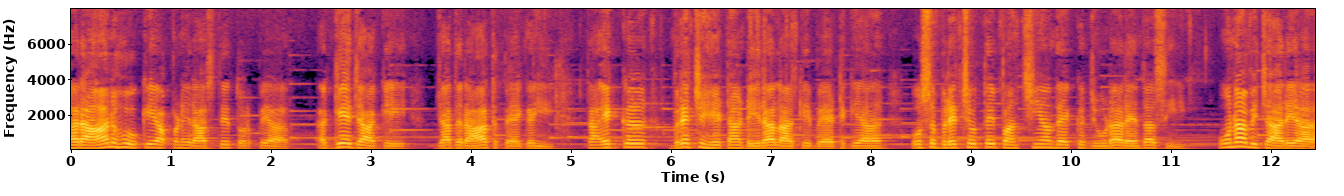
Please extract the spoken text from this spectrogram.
ਹੈਰਾਨ ਹੋ ਕੇ ਆਪਣੇ ਰਾਸਤੇ ਤੁਰ ਪਿਆ। ਅੱਗੇ ਜਾ ਕੇ ਜਦ ਰਾਤ ਪੈ ਗਈ ਤਾਂ ਇੱਕ ਬ੍ਰਿਛ ਹੇਠਾਂ ਡੇਰਾ ਲਾ ਕੇ ਬੈਠ ਗਿਆ। ਉਸ ਬ੍ਰਿਛ ਉੱਤੇ ਪੰਛੀਆਂ ਦਾ ਇੱਕ ਜੋੜਾ ਰਹਿੰਦਾ ਸੀ। ਉਹਨਾਂ ਵਿਚਾਰਿਆ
